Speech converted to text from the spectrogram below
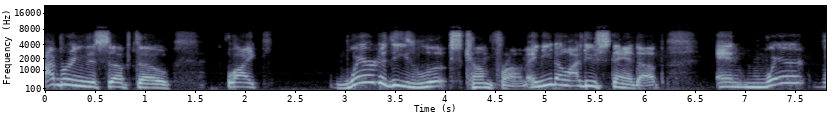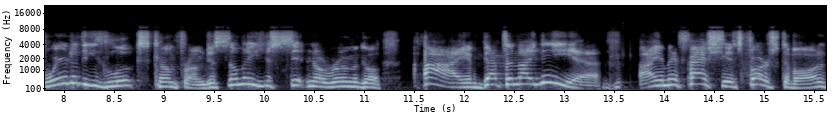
I bring this up though, like, where do these looks come from? And you know, I do stand up, and where where do these looks come from? Does somebody just sit in a room and go, "I have got an idea. I am a fascist, first of all,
